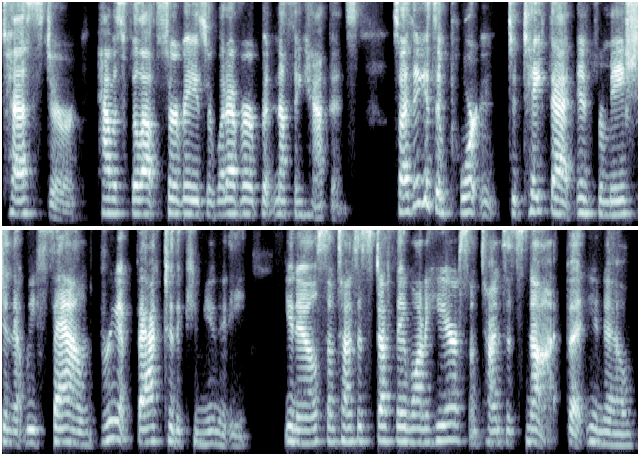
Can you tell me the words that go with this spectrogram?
test or have us fill out surveys or whatever, but nothing happens. So I think it's important to take that information that we found, bring it back to the community. You know, sometimes it's stuff they want to hear, sometimes it's not, but you know,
